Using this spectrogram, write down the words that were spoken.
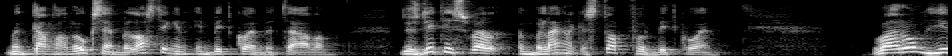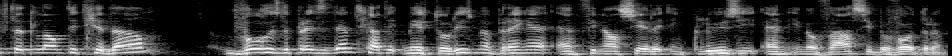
Men kan dan ook zijn belastingen in bitcoin betalen. Dus dit is wel een belangrijke stap voor bitcoin. Waarom heeft het land dit gedaan? Volgens de president gaat dit meer toerisme brengen en financiële inclusie en innovatie bevorderen.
